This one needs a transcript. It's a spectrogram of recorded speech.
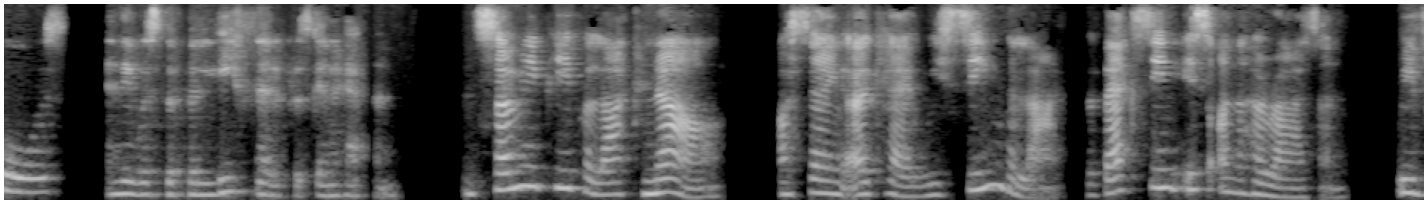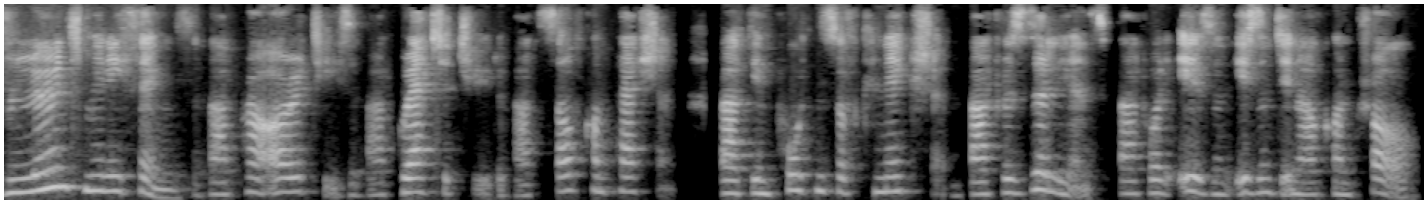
cause, and there was the belief that it was going to happen. And so many people, like now, are saying, okay, we're seeing the light. The vaccine is on the horizon. We've learned many things about priorities, about gratitude, about self compassion, about the importance of connection, about resilience, about what is and isn't in our control.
